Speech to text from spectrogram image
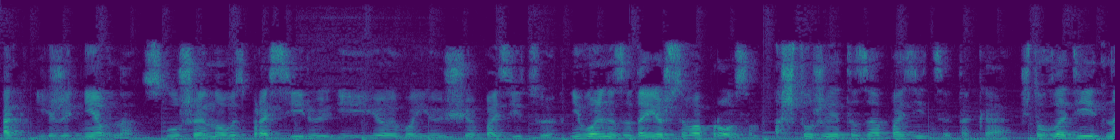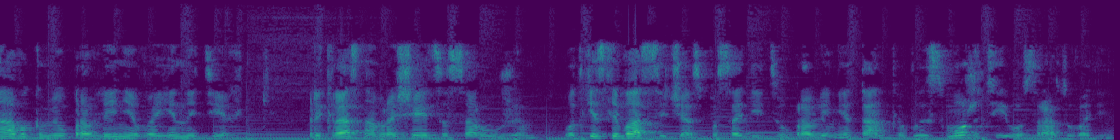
Так, ежедневно, слушая новость про Сирию и ее воюющую оппозицию, невольно задаешься вопросом, а что же это за оппозиция такая, что владеет навыками управления военной техники, прекрасно обращается с оружием. Вот если вас сейчас посадить за управление танка, вы сможете его сразу водить?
